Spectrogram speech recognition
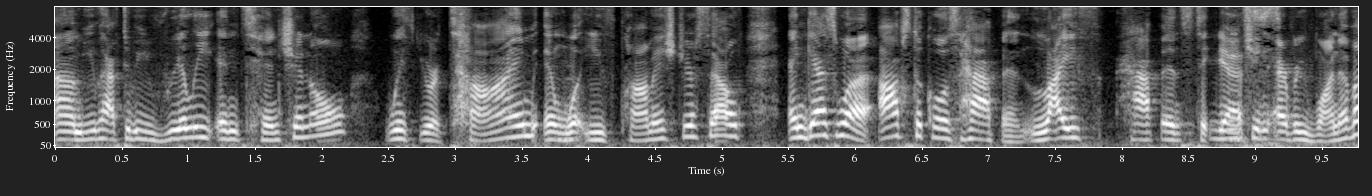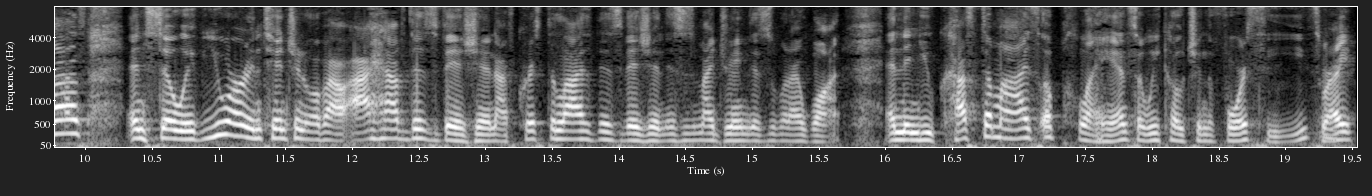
Um, you have to be really intentional with your time and what you've promised yourself. And guess what? Obstacles happen. Life happens to Yes. each and every one of us. And so if you are intentional about, I have this vision, I've crystallized this vision, this is my dream, this is what I want. And then you customize a plan. So we coach in the four C's, right?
